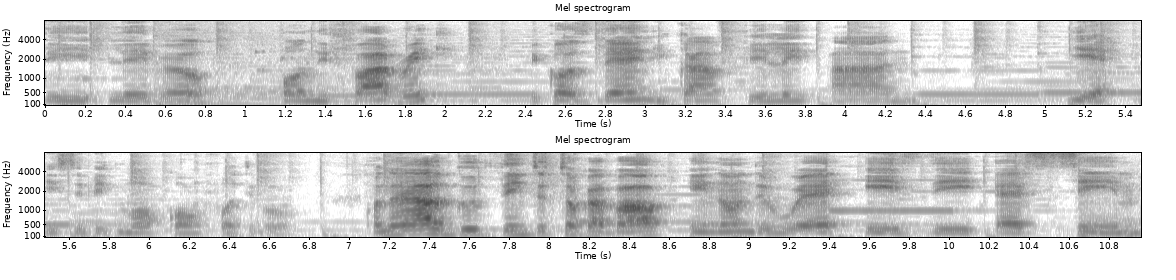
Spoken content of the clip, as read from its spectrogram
the label on the fabric because then you can feel it and yeah it's a bit more comfortable. Another good thing to talk about in underwear is the uh, seam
